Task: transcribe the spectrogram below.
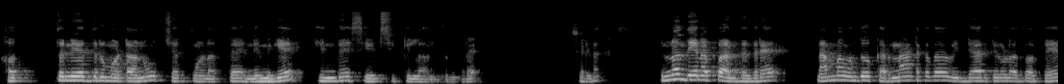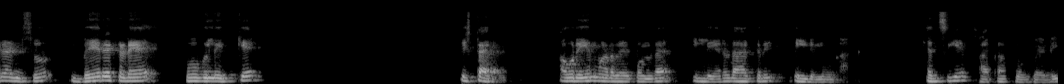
ಹತ್ತನೇದ್ರ ಮಠನು ಚೆಕ್ ಮಾಡತ್ತೆ. ನಿಮಗೆ ಹಿಂದೆ ಸೀಟ್ ಸಿಕ್ಕಿಲ್ಲ ಅಂತಂದ್ರೆ. ಸರಿನಾ? ಇನ್ನೊಂದು ಏನಪ್ಪಾ ಅಂತಂದ್ರೆ ನಮ್ಮ ಒಂದು ಕರ್ನಾಟಕದ ವಿದ್ಯಾರ್ಥಿಗಳು ಅಥವಾ ಪೇರೆಂಟ್ಸು ಬೇರೆ ಕಡೆ ಹೋಗ್ಲಿಕ್ಕೆ ಇಷ್ಟ ಇರಲ್ಲ. ಅವ್ರು ಏನ್ ಮಾಡ್ಬೇಕು ಅಂದ್ರೆ ಇಲ್ಲಿ ಎರಡು ಹಾಕ್ರಿ, ಇಲ್ಲಿ ಮೂರು ಹಾಕ್ರಿ. ಹೆಚ್ಚಿಗೆ ಹಾಕಕ್ ಹೋಗ್ಬೇಡಿ.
